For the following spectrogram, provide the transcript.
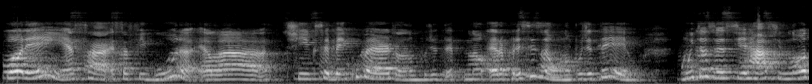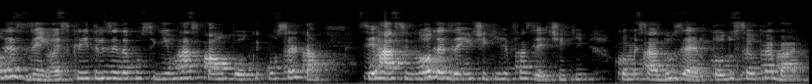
Porém, essa, essa figura, ela tinha que ser bem coberta, ela não podia ter, não, era precisão, não podia ter erro. Muitas vezes, se errasse no desenho, a escrita, eles ainda conseguiam raspar um pouco e consertar. Se errasse no desenho, tinha que refazer, tinha que começar do zero, todo o seu trabalho.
